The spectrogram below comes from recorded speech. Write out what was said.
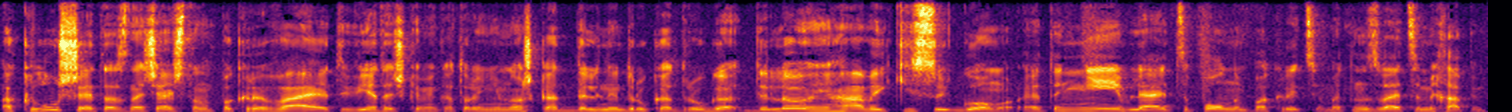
Аклуши это означает, что он покрывает веточками, которые немножко отдалены друг от друга. гомор. Это не является полным покрытием. Это называется михапим.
